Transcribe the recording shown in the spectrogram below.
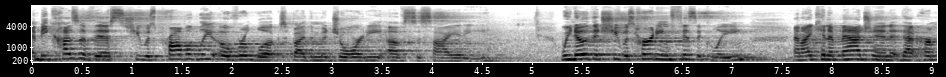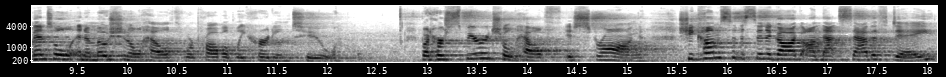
And because of this, she was probably overlooked by the majority of society. We know that she was hurting physically, and I can imagine that her mental and emotional health were probably hurting too. But her spiritual health is strong. She comes to the synagogue on that Sabbath day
